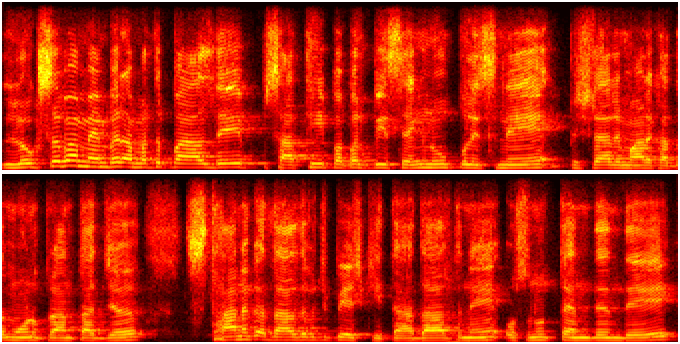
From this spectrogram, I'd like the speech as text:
ਲੋਕ ਸਭਾ ਮੈਂਬਰ ਅਮਰਤਪਾਲ ਦੇ ਸਾਥੀ ਪਪਲਪ੍ਰੀਤ ਸਿੰਘ ਨੂੰ ਪੁਲਿਸ ਨੇ ਪਿਛਲਾ ਰਿਮਾਂਡ ਖਤਮ ਹੋਣ ਉਪਰੰਤ ਅੱਜ ਸਥਾਨਕ ਅਦਾਲਤ ਵਿੱਚ ਪੇਸ਼ ਕੀਤਾ। ਅਦਾਲਤ ਨੇ ਉਸ ਨੂੰ 3 ਦਿਨ ਦੇ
